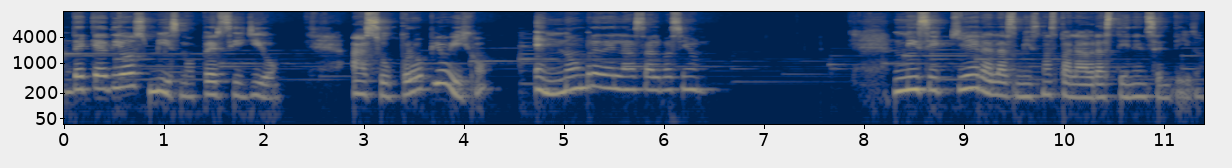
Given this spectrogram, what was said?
de que Dios mismo persiguió a su propio Hijo en nombre de la salvación. Ni siquiera las mismas palabras tienen sentido.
